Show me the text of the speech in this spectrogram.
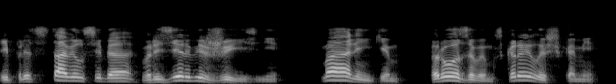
и представил себя в резерве жизни, маленьким, розовым, с крылышками.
